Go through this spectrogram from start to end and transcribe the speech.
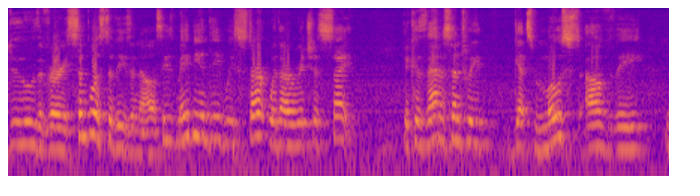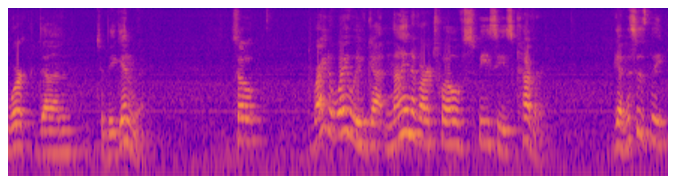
do the very simplest of these analyses, maybe indeed we start with our richest site because that essentially gets most of the work done to begin with. So right away we've got nine of our 12 species covered. Again, this is the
